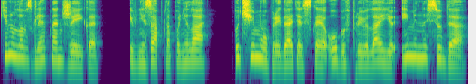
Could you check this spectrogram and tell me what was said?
Кинула взгляд на Джейка и внезапно поняла, Почему предательская обувь привела ее именно сюда?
